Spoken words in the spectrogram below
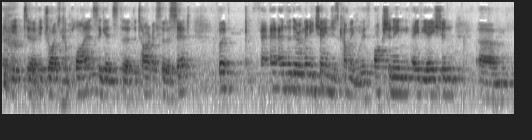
It uh, it drives compliance against the, the targets that are set, but and that there are many changes coming with auctioning, aviation. Um,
